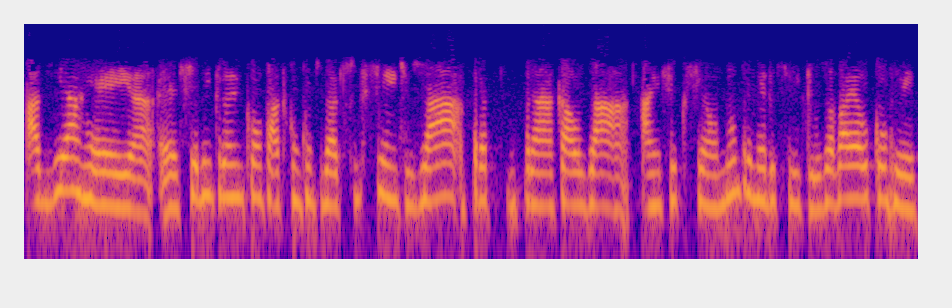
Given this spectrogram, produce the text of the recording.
A diarreia, é, se ele entrar em contato com quantidade suficiente já para causar a infecção no primeiro ciclo, já vai ocorrer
